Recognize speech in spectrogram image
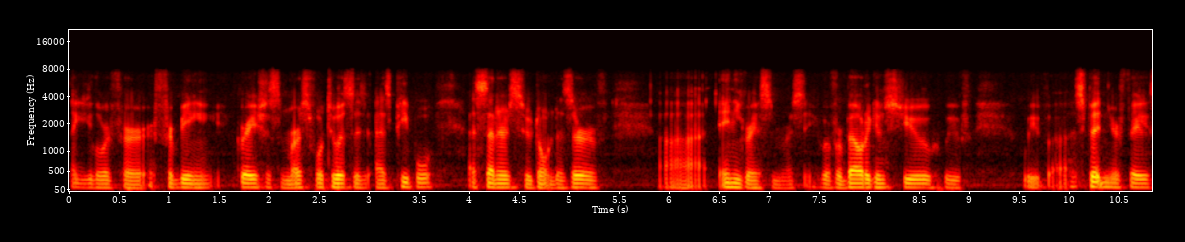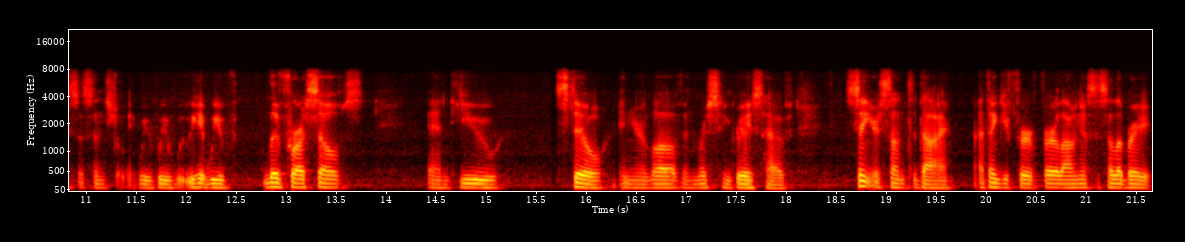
Thank you, Lord, for, for being gracious and merciful to us as, as people, as sinners who don't deserve uh, any grace and mercy, who have rebelled against you, we've we've uh, spit in your face, essentially. We've, we've, we, we've lived for ourselves, and you still, in your love and mercy and grace, have sent your Son to die. I thank you for, for allowing us to celebrate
